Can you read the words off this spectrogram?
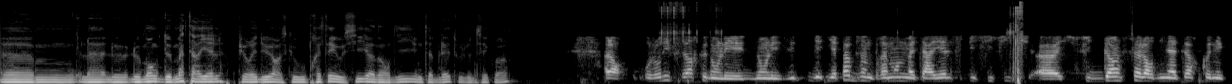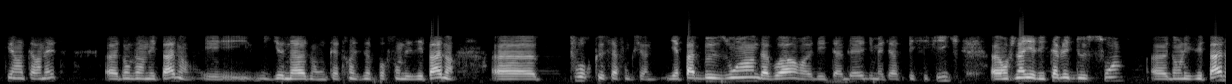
le, manque de matériel pur et dur? Est-ce que vous prêtez aussi un ordi, une tablette ou je ne sais quoi? Aujourd'hui, il faut savoir que dans les, dans les, il n'y a pas besoin de vraiment de matériel spécifique. il suffit d'un seul ordinateur connecté à Internet dans un EHPAD, et il y en a dans 99% des EHPAD pour que ça fonctionne. Il n'y a pas besoin d'avoir euh, des tablettes, du matériel spécifique. Euh, en général, il y a des tablettes de soins euh, dans les EHPAD.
